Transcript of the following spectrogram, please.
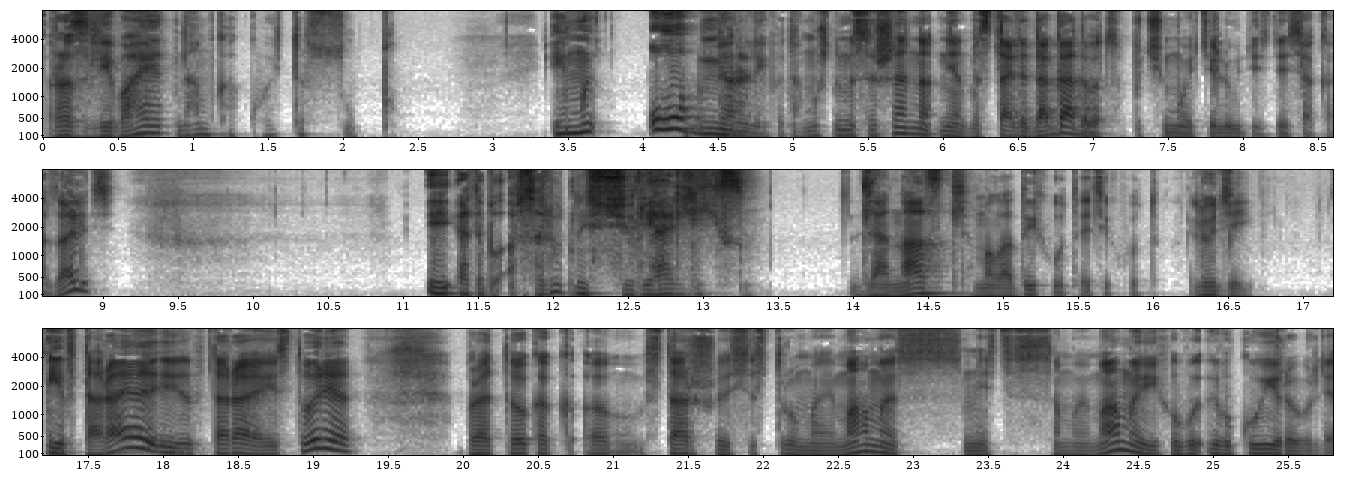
разливает нам какой-то суп. И мы обмерли, потому что мы совершенно... Нет, мы стали догадываться, почему эти люди здесь оказались. И это был абсолютный сюрреализм для нас, для молодых вот этих вот людей. И вторая, и вторая история про то, как э, старшую сестру моей мамы вместе с самой мамой их эвакуировали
